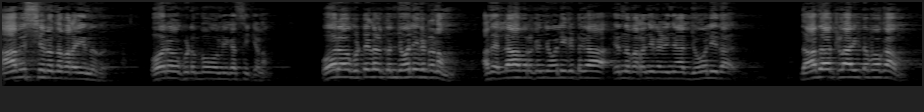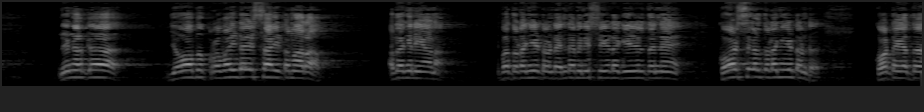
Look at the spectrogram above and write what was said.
ആവശ്യമെന്ന് പറയുന്നത് ഓരോ കുടുംബവും വികസിക്കണം. ഓരോ കുട്ടികൾക്കും ജോലി കിട്ടണം. അതെല്ലാവർക്കും ജോലി കിട്ടുക എന്ന് പറഞ്ഞു കഴിഞ്ഞാൽ ജോലി ദാതാക്കളായിട്ട് പോകാം. നിങ്ങൾക്ക് ജോബ് പ്രൊവൈഡേഴ്സായിട്ട് മാറാം. അതെങ്ങനെയാണ്? ഇപ്പൊ തുടങ്ങിയിട്ടുണ്ട്. എന്റെ മിനിസ്ട്രിയുടെ കീഴിൽ തന്നെ കോഴ്സുകൾ തുടങ്ങിയിട്ടുണ്ട്. കോട്ടയത്ത്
